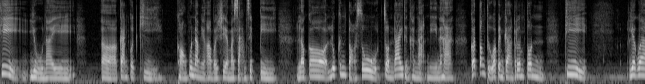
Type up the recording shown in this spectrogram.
ที่อยู่ในการกดขี่ของผู้นำอย่างอัลบาเชียร์มา 30 ปี แล้วก็ลุกขึ้นต่อสู้จนได้ถึงขนาดนี้นะคะก็ต้องถือว่าเป็นการเริ่มต้นที่เรียกว่า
